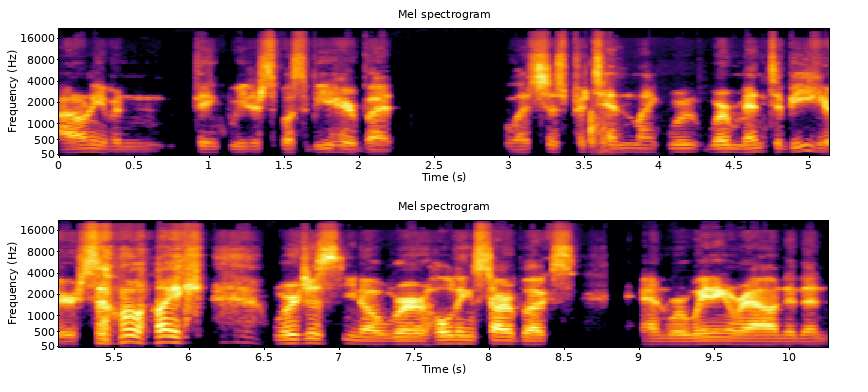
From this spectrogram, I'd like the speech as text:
I don't even think we are supposed to be here, but let's just pretend like we're we're meant to be here. So like we're just you know we're holding Starbucks and we're waiting around, and then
